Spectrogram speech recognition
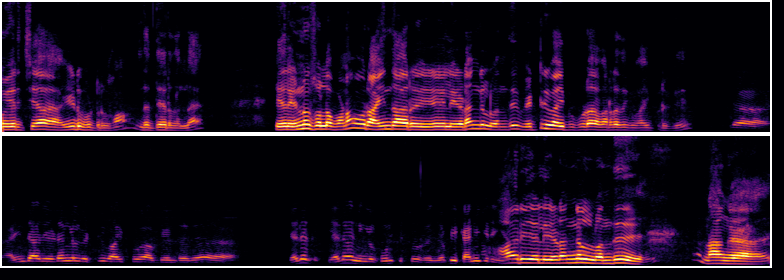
முயற்சியாக ஈடுபட்டிருக்கோம் இந்த தேர்தலில். இதில் இன்னும் சொல்ல போனால் ஒரு ஐந்தாறு ஏழு இடங்கள் வந்து வெற்றி வாய்ப்பு கூட வர்றதுக்கு வாய்ப்பு இருக்குது இந்த ஐந்தாறு இடங்கள் வெற்றி வாய்ப்பு அப்படின்றத எதை எதை நீங்கள் குறித்து சொல்கிறீங்க? எப்படி கணிக்கிறீங்க? ஆறு ஏழு இடங்கள் வந்து நாங்கள்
